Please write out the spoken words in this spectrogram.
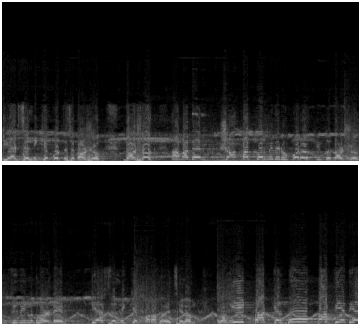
টিয়ারসেল নিক্ষেপ করতেছে দর্শক। দর্শক, আমাদের সংবাদ কর্মীদের উপরেও কিন্তু দর্শক বিভিন্ন ধরনের টিয়ারসেল নিক্ষেপ করা হয়েছিল এবং ইট পাটকেল বুক পাতিয়ে দিয়ে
